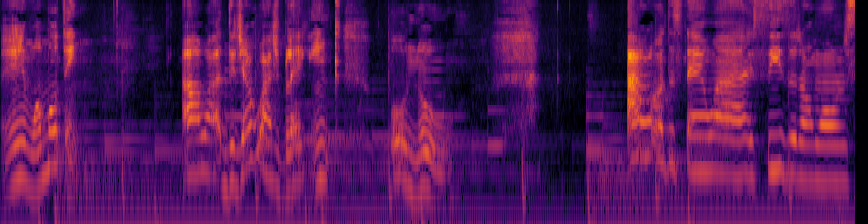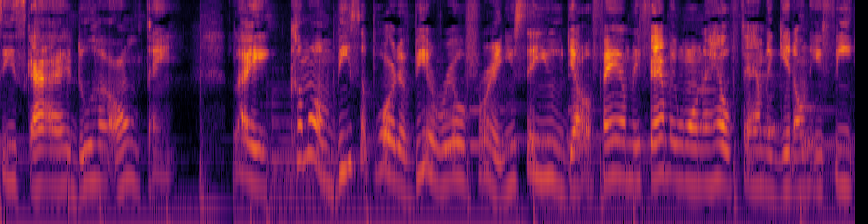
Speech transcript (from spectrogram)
and one more thing. I, did y'all watch Black Ink? Oh no. I don't understand why Ceaser don't want to see Sky do her own thing. Like, come on, be supportive, be a real friend. You say you y'all family, family want to help family get on their feet,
